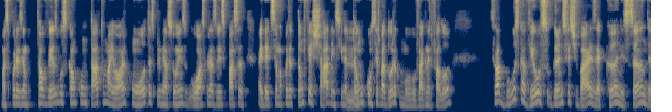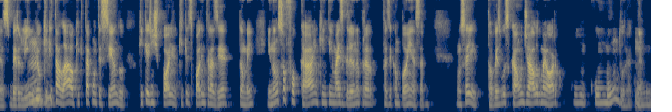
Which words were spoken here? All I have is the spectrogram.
Mas, por exemplo, talvez buscar um contato maior com outras premiações. O Oscar às vezes passa a ideia de ser uma coisa tão fechada em si, né? Uhum. tão conservadora, como o Wagner falou. Sei lá, busca ver os grandes festivais, é Cannes, Sundance, Berlim, uhum. ver o que está lá, o que está acontecendo, o que, que a gente pode, o que, que eles podem trazer também. E não só focar em quem tem mais grana para fazer campanha, sabe? Não sei, talvez buscar um diálogo maior com, com o mundo, né? Com, é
